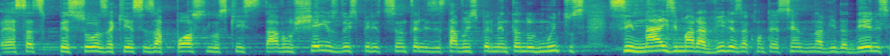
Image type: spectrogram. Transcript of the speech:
essas pessoas aqui, esses apóstolos que estavam cheios do Espírito Santo, eles estavam experimentando muitos sinais e maravilhas acontecendo na vida deles.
